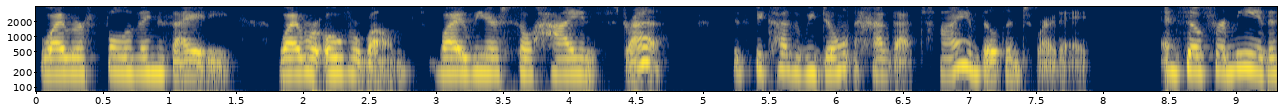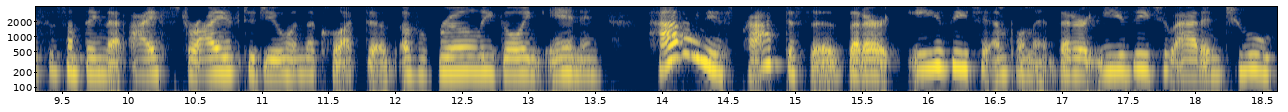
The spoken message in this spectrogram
why we're full of anxiety, why we're overwhelmed, why we are so high in stress. It's because we don't have that time built into our day. And so for me, this is something that I strive to do in the collective of really going in and having these practices that are easy to implement, that are easy to add into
